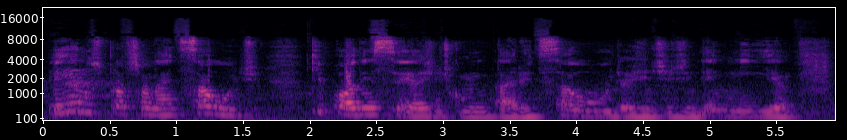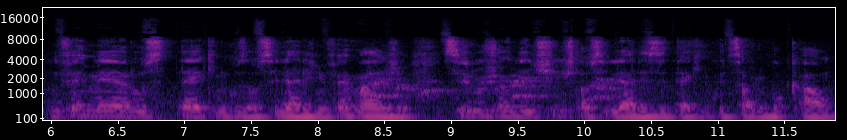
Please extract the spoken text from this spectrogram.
pelos profissionais de saúde, que podem ser agentes comunitários de saúde, agentes de endemia, enfermeiros, técnicos auxiliares de enfermagem, cirurgiões dentistas, auxiliares e técnicos de saúde bucal,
